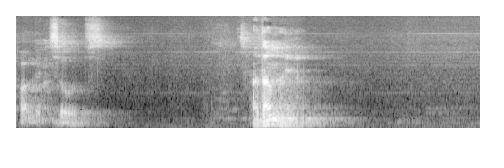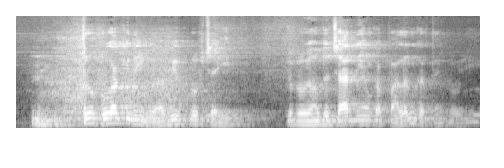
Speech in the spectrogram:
फॉलेन सोल्स अधम है। हम प्रूफ होगा कि नहीं होगा? अभी प्रूफ चाहिए। तो प्रभु हम तो चार नियम का पालन करते हैं प्रभु जी।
